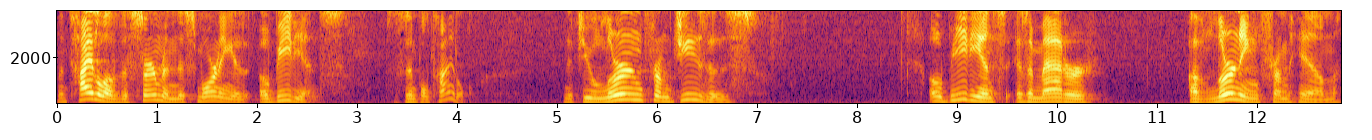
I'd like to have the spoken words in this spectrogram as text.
The title of the sermon this morning is Obedience. It's a simple title. If you learn from Jesus, obedience is a matter of learning from Him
